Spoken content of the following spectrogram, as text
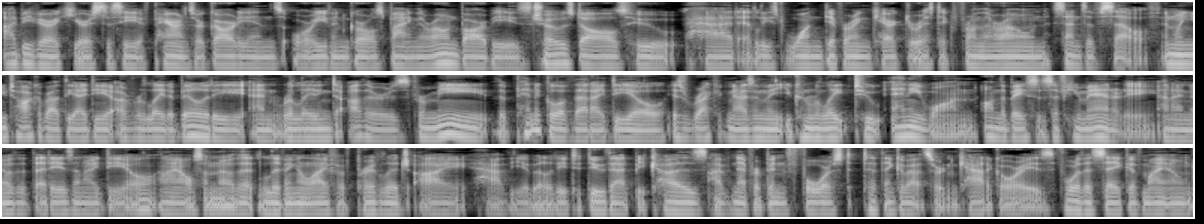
I'd be very curious to see if parents or guardians or even girls buying their own Barbies chose dolls who had at least one differing characteristic from their own sense of self. And when you talk about the idea of relatability and relating to others, for me, the pinnacle of that ideal is recognizing that you can relate to anyone on the basis of humanity. And I know that that is an ideal. And I also know that living a life of privilege, I have the ability to do that because I've never been forced to think about certain categories for the sake of my own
